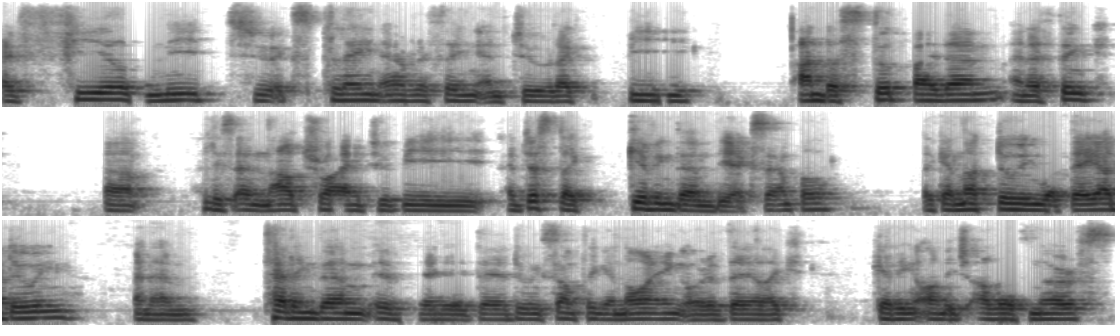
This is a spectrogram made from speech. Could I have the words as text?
I feel need to explain everything and to like be understood by them, and I think uh, at least I'm now trying to be. I'm just like giving them the example. Like I'm not doing what they are doing, and I'm telling them if they they're doing something annoying or if they're like getting on each other's nerves.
